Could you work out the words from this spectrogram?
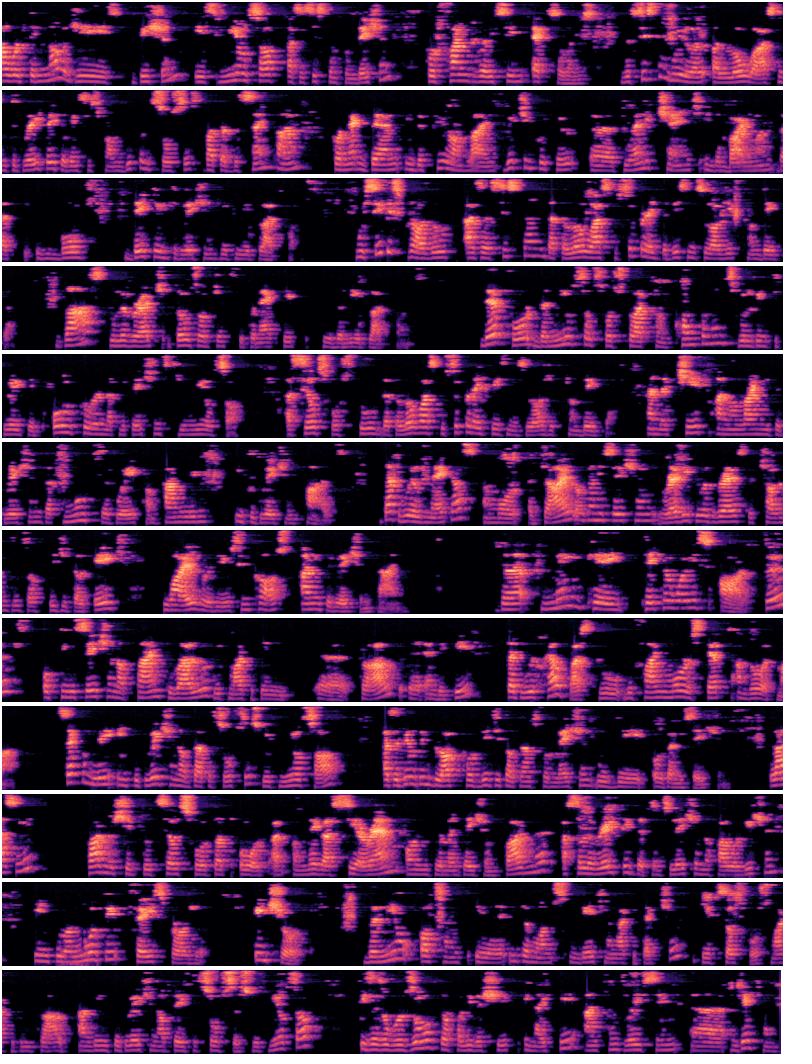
Our technology vision is MuleSoft as a system foundation for fundraising excellence. The system will allow us to integrate databases from different sources, but at the same time connect them in the pure online, reaching quicker uh, to any change in the environment that involves data integration with new platforms. We see this product as a system that allows us to separate the business logic from data, thus to leverage those objects to connect it to the new platforms. Therefore, the new Salesforce platform components will be integrated all current applications through MuleSoft a Salesforce tool that allows us to separate business logic from data and achieve an online integration that moves away from handling integration files. That will make us a more agile organization ready to address the challenges of digital age while reducing cost and integration time. The main key takeaways are first, optimization of time to value with marketing uh, cloud, uh, MVP, that will help us to define more steps and roadmap. Secondly, integration of data sources with MuleSoft as a building block for digital transformation with the organization. Lastly, partnership with Salesforce.org and Omega CRM on implementation partner accelerated the translation of our vision into a multi-phase project. In short, the new Oxent uh, engagement architecture with Salesforce Marketing Cloud and the integration of data sources with MuleSoft is as a result of a leadership in IT and fundraising uh, engagement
